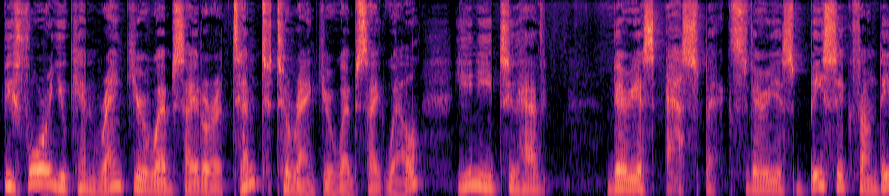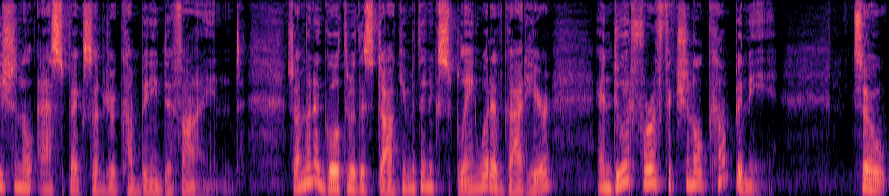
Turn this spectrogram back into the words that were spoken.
Before you can rank your website or attempt to rank your website well, you need to have various aspects, various basic foundational aspects of your company defined. So I'm going to go through this document and explain what I've got here and do it for a fictional company. So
